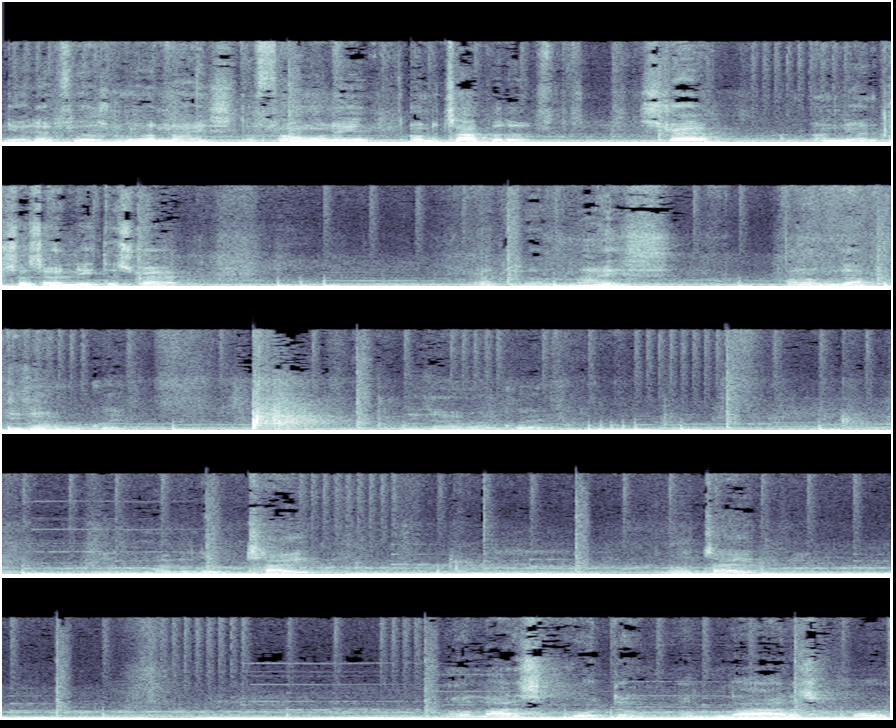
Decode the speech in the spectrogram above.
Yeah, that feels real nice. The foam on the on the top of the strap under, just underneath the strap. That feels nice. Hold on, we gotta put these on real quick. These on real quick. Maybe a little tight. A little tight. A lot of support though. A lot of support.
